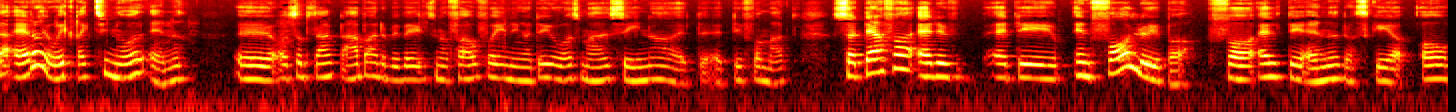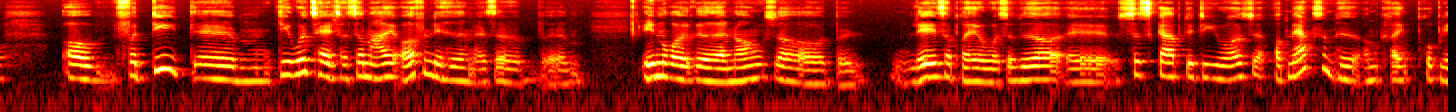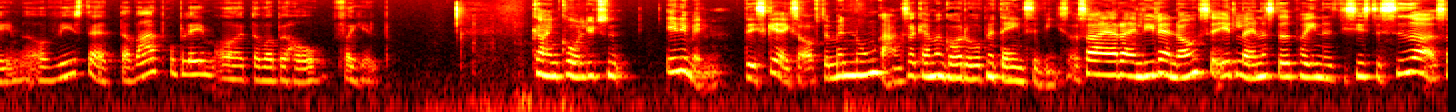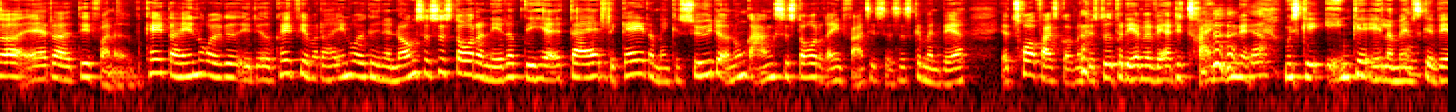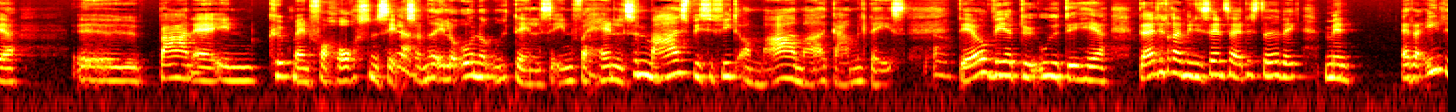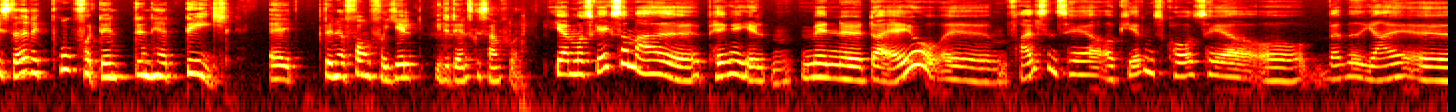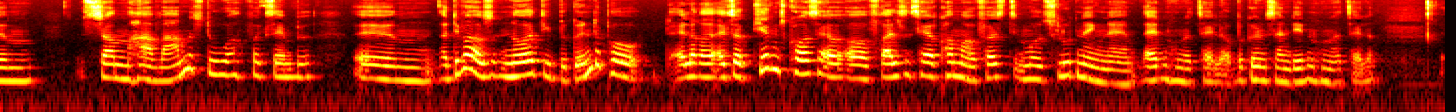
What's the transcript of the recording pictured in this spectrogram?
der er der jo ikke rigtig noget andet. Øh, og som sagt, arbejderbevægelsen og fagforeninger, det er jo også meget senere, at, at det får magt. Så derfor er det, er det en forløber for alt det andet, der sker. Og, og fordi øh, de udtaler sig så meget i offentligheden, altså øh, indrykkede annoncer og læserbreve osv., så, øh, så skabte de jo også opmærksomhed omkring problemet og viste, at der var et problem og at der var behov for hjælp. Karin Kåre Lytzen, indimellem, det sker ikke så ofte, men nogle gange, så kan man godt åbne dagens avis. Og så er der en lille annonce et eller andet sted på en af de sidste sider, og så er der, det er fra en advokat, der har indrykket, et advokatfirma, der har indrykket en annonce, og så står der netop det her, at der er et legat, og man kan søge det, og nogle gange så står det rent faktisk, at så skal man være, jeg tror faktisk godt, man kan støde på det her med værdigt trængende, ja. måske enke, eller man skal være øh, barn af en købmand for Horsens eller ja. sådan noget, eller under uddannelse inden for handel. Sådan meget specifikt og meget, meget gammeldags. Ja. Det er jo ved at dø ud det her. Der er lidt reminiscenser af det stadigvæk, men er der egentlig stadigvæk brug for den, den her del af den her form for hjælp i det danske samfund? Ja, måske ikke så meget øh, pengehjælpen, men øh, der er jo øh, frelsens her og kirkens kors her og hvad ved jeg... Øh, som har varmestuer, for eksempel. Øhm, og det var jo noget, de begyndte på allerede. Altså Kirkens Kors her og Frelsens her kommer jo først mod slutningen af 1800-tallet og begyndelsen af 1900-tallet.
